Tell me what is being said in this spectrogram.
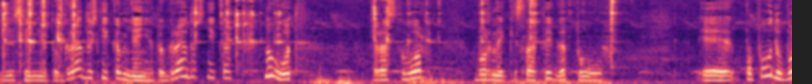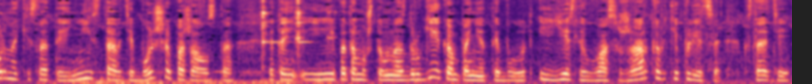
Если нету градусника, у меня нету градусника. Ну вот, раствор борной кислоты готов. Э, по поводу борной кислоты, не ставьте больше, пожалуйста. Это не потому, что у нас другие компоненты будут. И если у вас жарко в теплице, кстати,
